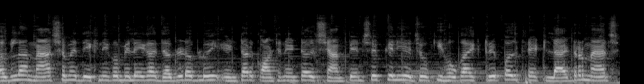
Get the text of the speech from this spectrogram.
अगला मैच हमें देखने को मिलेगा डब्ल्यू इंटर कॉन्टिनेंटल चैंपियनशिप के लिए, जो कि होगा एक ट्रिपल थ्रेट लैडर मैच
